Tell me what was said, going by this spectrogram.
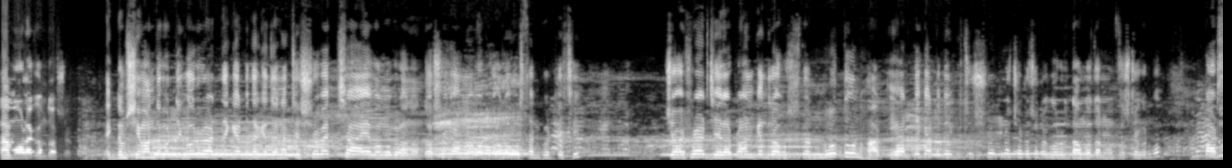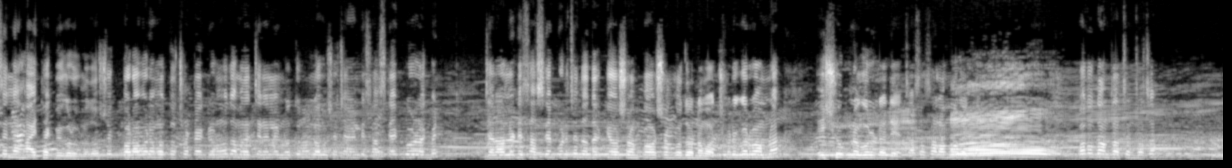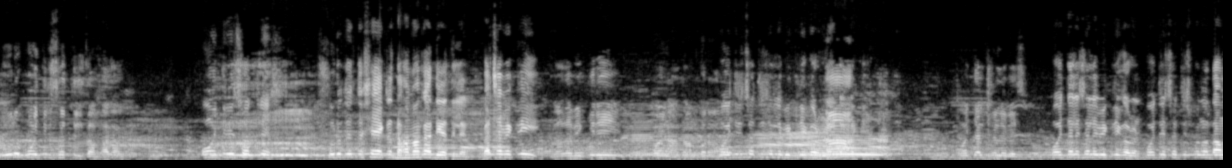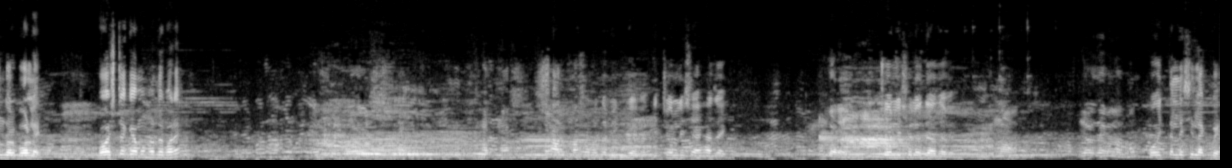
আসসালামু আলাইকুম দর্শক। একদম সীমান্তবর্তী গরুরহাট থেকে আপনাদেরকে জানাচ্ছি শুভেচ্ছা এবং অভিনন্দন। দর্শক আমরা বর্তমানে অবস্থান করতেছি জয়ফ্রাট প্রাণকেন্দ্রে অবস্থিত নতুন হাট। এই হাট থেকে আপনাদের কিছু শুকনো ছোট ছোট গরুর দাম জানানোর চেষ্টা করব। পার্সেন্টে হাই থাকবে গরুগুলো। দর্শক বরাবরের মতো ছোট একটা অনুরোধ আমাদের চ্যানেলে নতুন হলে অবশ্যই চ্যানেলটি সাবস্ক্রাইব করে রাখবেন। যারা অলরেডি সাবস্ক্রাইব করেছে তাদেরকে অসংখ্য অসংখ্য ধন্যবাদ। শুরু করব আমরা এই শুকনো গরুটা দিয়ে। চাচা সালাম আলাইকুম। কত দাম চাচ্ছেন চাচা? পঁয়ত্রিশ ছত্রিশ দাম। পঁয়ত্রিশ ছত্রিশ। শুরুতে তো সে একটা ধামাকা দিয়ে দিলেন। বেচা বিক্রি? বিক্রি হয় না দাম করা পঁয়ত্রিশ ছত্রিশ হলে বিক্রি করবেন না। পঁয়তাল্লিশ হলে বেচবো। পঁয়তাল্লিশ হলে বিক্রি করবেন। পঁয়ত্রিশ ছত্রিশ পর্যন্ত দাম দর বলে। বয়সটা কেমন হতে পারে? সাত মাস। সাত মাসের মতো বিক্রি হবে। চল্লিশে এক হাজার? চল্লিশ হলে দেওয়া যাবে। না পঁয়তাল্লিশই লাগবে?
